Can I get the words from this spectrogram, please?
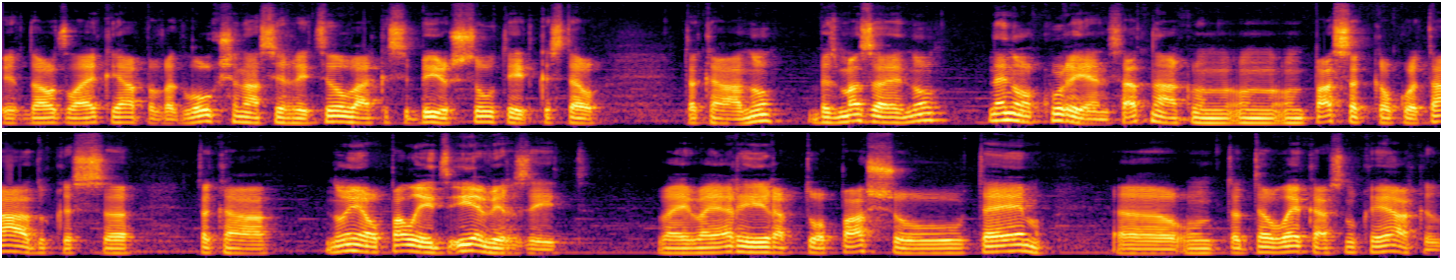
ir daudz laika jāpavada lūkšanās. Ir arī cilvēki, kas ir bijuši sūtīti, kas tev tā kā nu, bez mazai, nu, ne no kurienes atnāk un, un, un pasaka kaut ko tādu, kas tā kā, nu, jau palīdz ievirzīt vai, vai arī ir ap to pašu tēmu. Uh, un tad tev liekas, nu, ka jā, ka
